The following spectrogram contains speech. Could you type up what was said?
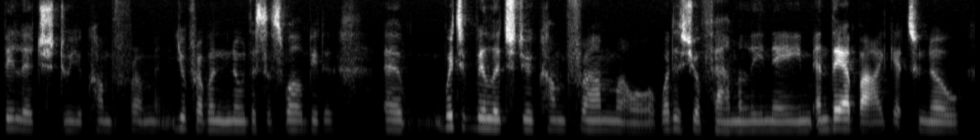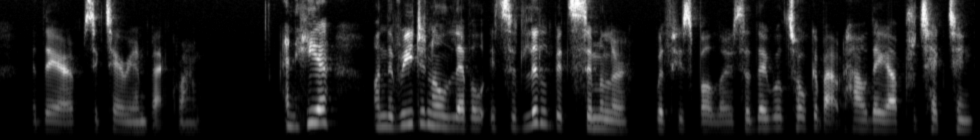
village do you come from? And you probably know this as well, Bitte uh, which village do you come from, or what is your family name, and thereby get to know their sectarian background. And here, on the regional level, it's a little bit similar with Hezbollah. So they will talk about how they are protecting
